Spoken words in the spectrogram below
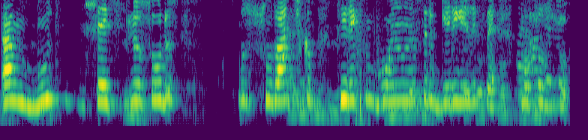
hem bu şey Spinosaurus bu sudan çıkıp T-Rex'in boynunu ısırıp geri gelirse Mosasaurus,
